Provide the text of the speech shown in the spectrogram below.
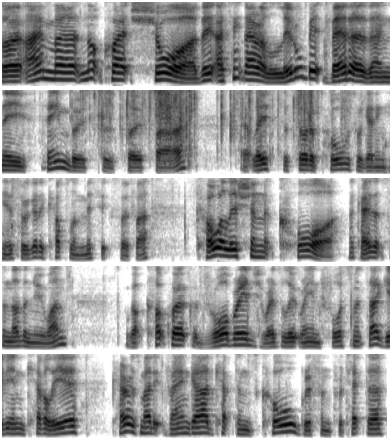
So I'm uh, not quite sure. They, I think they're a little bit better than the theme boosters so far. At least the sort of pulls we're getting here. So we've got a couple of mythics so far. Coalition Core. Okay, that's another new one. We've got Clockwork Drawbridge, Resolute Reinforcements, Argivian Cavalier, Charismatic Vanguard, Captain's Call, Griffin Protector,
